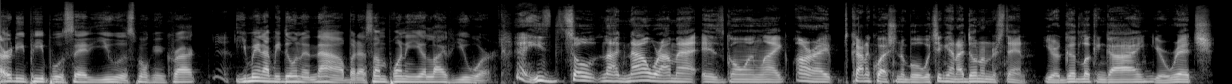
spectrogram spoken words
thirty people said you were smoking crack, you may not be doing it now, but at some point in your life you were. Yeah, he's so like now where I'm at is going like, all right, it's kind of questionable. Which again, I don't understand. You're a good looking guy. You're rich.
